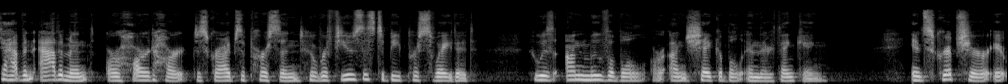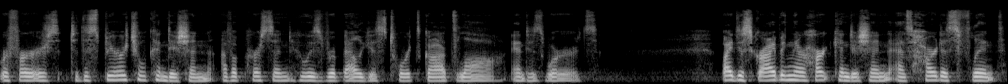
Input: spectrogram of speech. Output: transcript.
To have an adamant or hard heart describes a person who refuses to be persuaded, who is unmovable or unshakable in their thinking. In Scripture, it refers to the spiritual condition of a person who is rebellious towards God's law and His words. By describing their heart condition as hard as flint,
